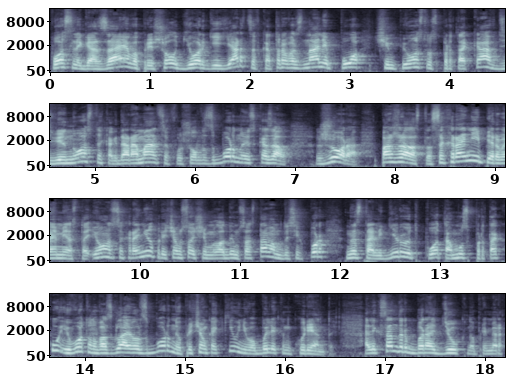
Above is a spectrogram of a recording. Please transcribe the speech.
После Газаева пришел Георгий Ярцев, которого знали по чемпионству Спартака в 90-х, когда Романцев ушел в сборную и сказал, Жора, пожалуйста, сохрани первое место. И он сохранил, причем с очень молодым составом, до сих пор ностальгирует по тому Спартаку. И вот он возглавил сборную, причем какие у него были конкуренты. Александр Бородюк, например,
